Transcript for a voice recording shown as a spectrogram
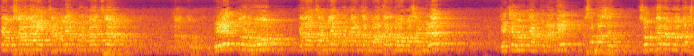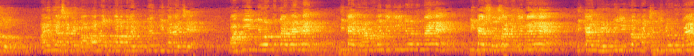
त्या ऊसाला एक चांगल्या प्रकारचं वेळेत तोड होऊन त्याला चांगल्या प्रकारचा बाजारभाव कसा मिळत त्याच्यावरती आपण अनेक सभासद स्वप्न रंगवत असतो. आणि त्यासाठी बाबांना तुम्हाला मला एक विनंती करायची आहे. बाकी निवडणुका वेगळे ती काय ग्रामपंचायतीची निवडणूक नाही आहे. ती काय सोसायटीची नाही आहे. ती काय झेडपीची किंवा पंचायतीची निवडणूक आहे.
